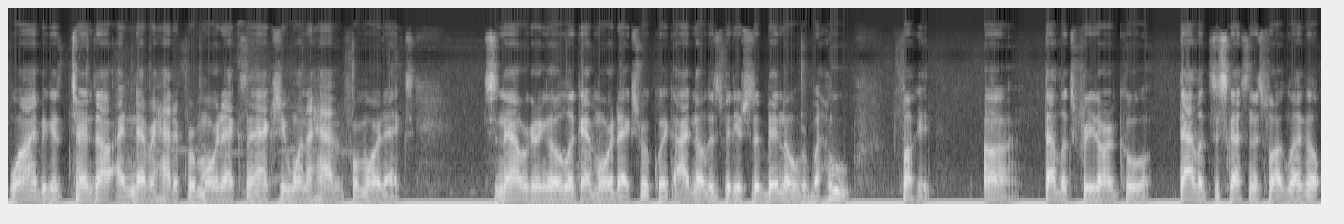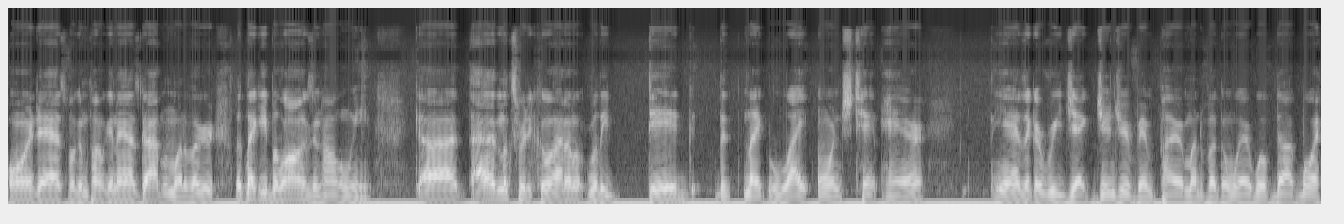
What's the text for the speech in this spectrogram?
Why? Because it turns out I never had it for Mordex and I actually want to have it for Mordex. So now we're to go look at Mordex real quick. I know this video should have been over, but who? Fuck it. Uh, that looks pretty darn cool. That looks disgusting as fuck. Like a orange ass, fucking pumpkin ass goblin motherfucker. Look like he belongs in Halloween. Uh, that looks pretty cool. I don't really dig the like light orange tint hair. Yeah, it's like a reject ginger vampire motherfucking werewolf dog boy.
